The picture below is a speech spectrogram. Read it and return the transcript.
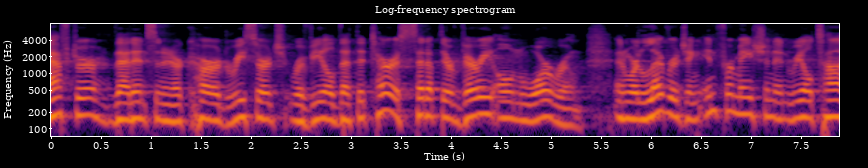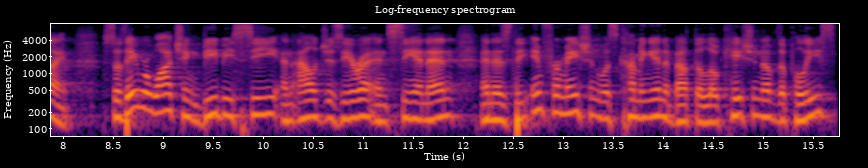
After that incident occurred, research revealed that the terrorists set up their very own war room and were leveraging information in real time. So they were watching BBC and Al Jazeera and CNN, and as the information was coming in about the location of the police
